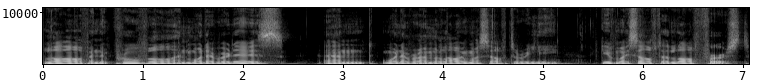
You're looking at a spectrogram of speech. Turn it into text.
love and approval and whatever it is. And whenever I'm allowing myself to really give myself that love first,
